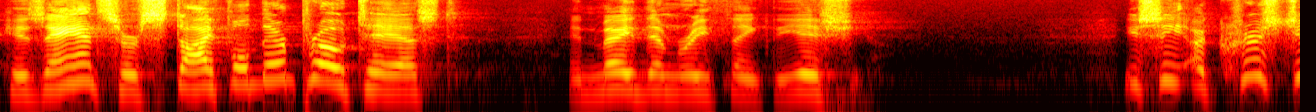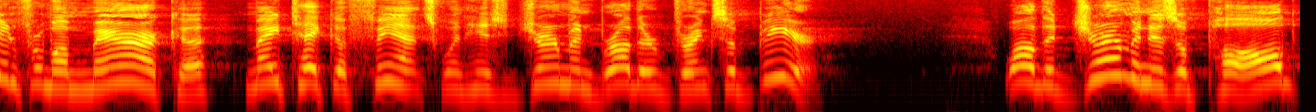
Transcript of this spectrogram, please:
His answer stifled their protest and made them rethink the issue. You see, a Christian from America may take offense when his German brother drinks a beer, while the German is appalled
